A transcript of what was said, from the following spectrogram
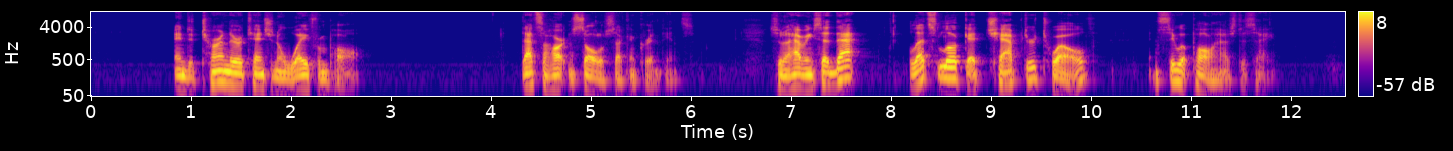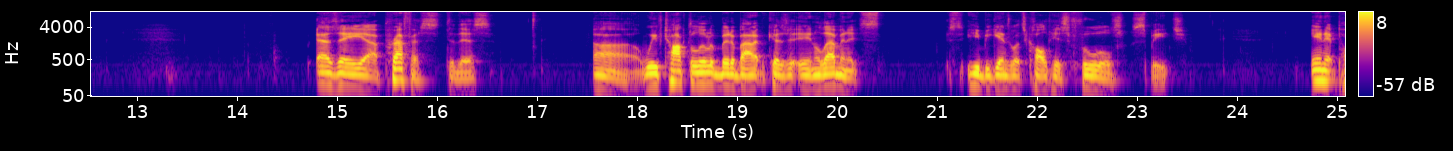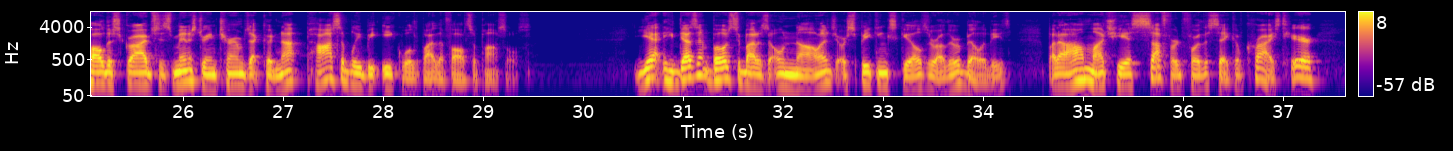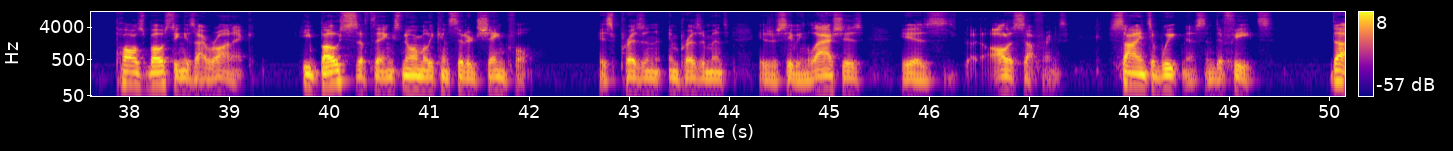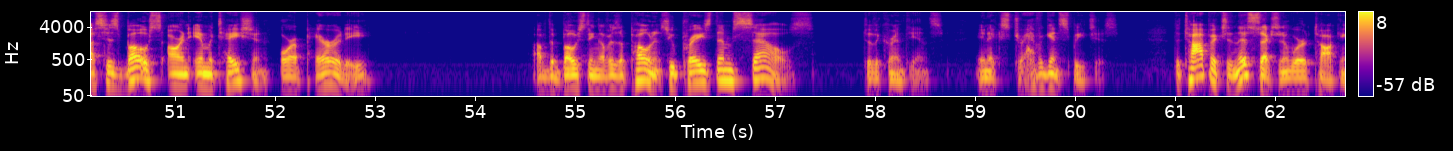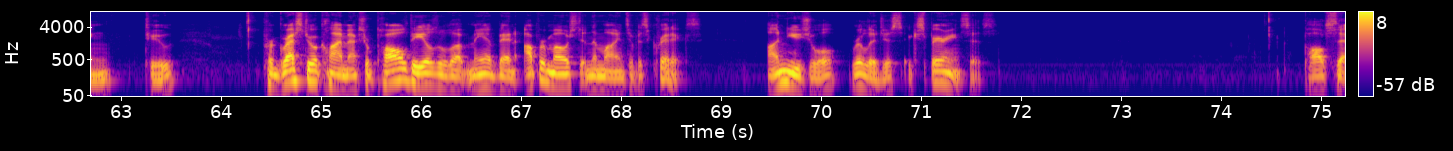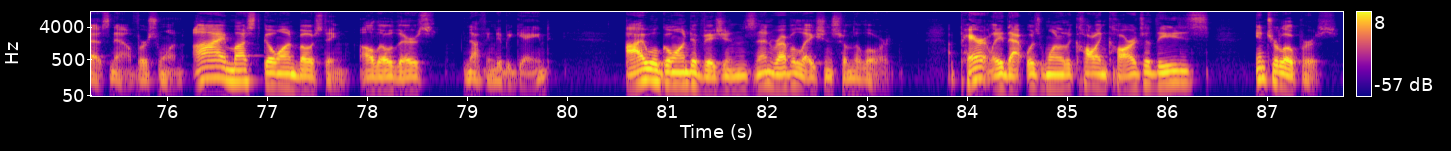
and to turn their attention away from Paul. That's the heart and soul of Second Corinthians. So now having said that, let's look at chapter 12 and see what Paul has to say. As a uh, preface to this, uh, we've talked a little bit about it because in 11 it's he begins what's called his fool's speech. In it, Paul describes his ministry in terms that could not possibly be equaled by the false apostles. Yet he doesn't boast about his own knowledge or speaking skills or other abilities, but how much he has suffered for the sake of Christ. Here, Paul's boasting is ironic. He boasts of things normally considered shameful his prison imprisonment, his receiving lashes, his uh, all his sufferings, signs of weakness and defeats. Thus, his boasts are an imitation or a parody of the boasting of his opponents who praised themselves to the Corinthians in extravagant speeches. The topics in this section we're talking to progress to a climax where Paul deals with what may have been uppermost in the minds of his critics unusual religious experiences. Paul says now, verse 1 I must go on boasting, although there's nothing to be gained. I will go on to visions and revelations from the Lord. Apparently, that was one of the calling cards of these interlopers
